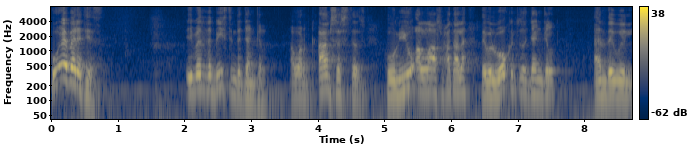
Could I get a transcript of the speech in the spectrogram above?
Whoever it is, even the beast in the jungle, our ancestors who knew Allah subhanahu wa ta'ala, they will walk into the jungle and they will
